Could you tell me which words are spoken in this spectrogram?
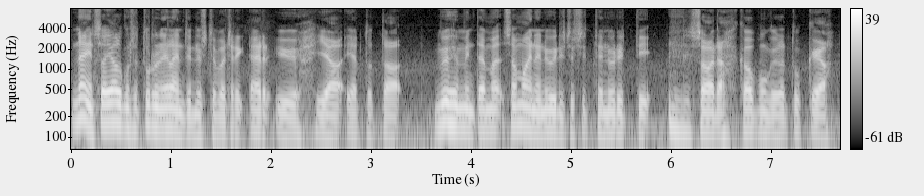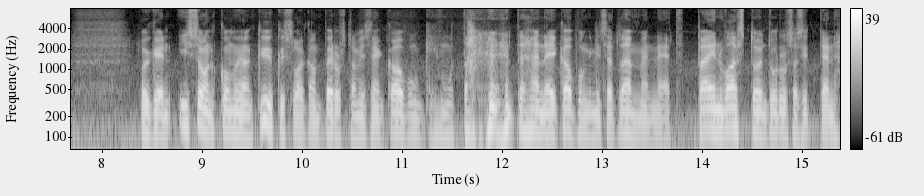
Näin sai alkunsa Turun eläinten ystävät ry ja, ja tota, myöhemmin tämä samainen yhdistys sitten yritti saada kaupungilta tukea oikein ison komean kyykkyslakan perustamiseen kaupunkiin, mutta tähän ei kaupungin isät lämmenneet. Päinvastoin Turussa sitten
